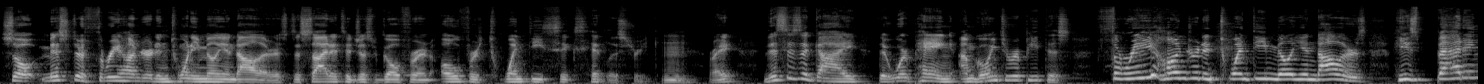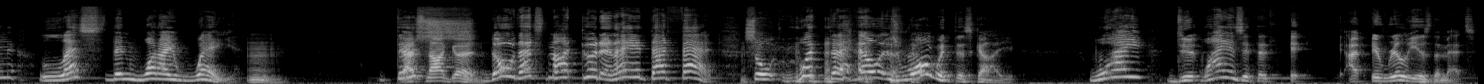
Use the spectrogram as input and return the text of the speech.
So Mr. Three hundred and twenty million dollars decided to just go for an 0 for twenty six hitless streak. Right? This is a guy that we're paying. I'm going to repeat this. Three hundred and twenty million dollars. He's batting less than what I weigh. Mm. That's There's- not good. No, that's not good, and I ain't that fat. So what the hell is wrong with this guy? Why do? Why is it that it? It really is the Mets.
